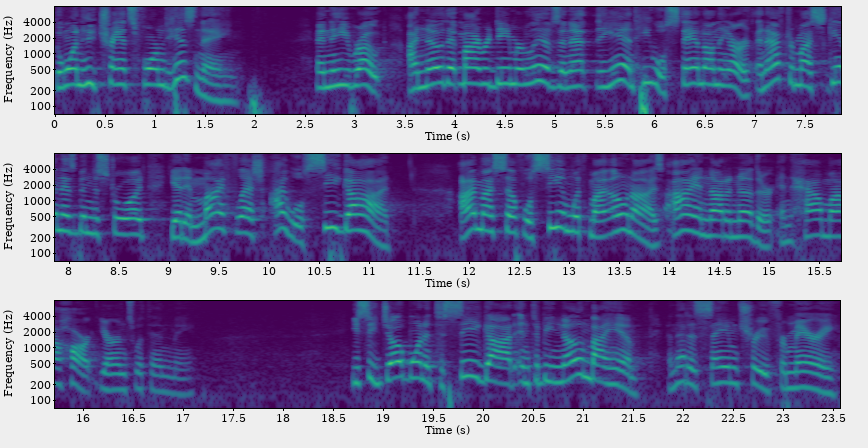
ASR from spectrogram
the one who transformed his name. And he wrote, I know that my Redeemer lives, and at the end he will stand on the earth. And after my skin has been destroyed, yet in my flesh I will see God. I myself will see him with my own eyes, I and not another, and how my heart yearns within me. You see, Job wanted to see God and to be known by him, and that is same true for Mary.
